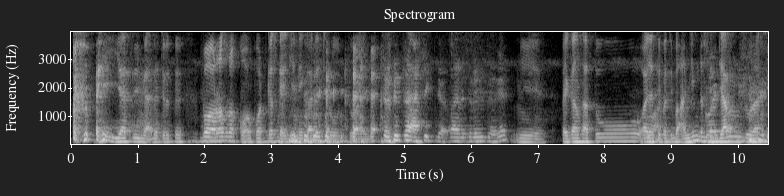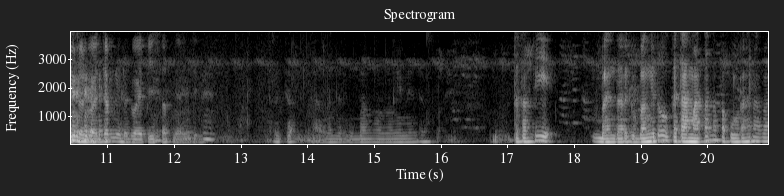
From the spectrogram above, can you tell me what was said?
iya sih nggak ada cerutu. Boros loh kok podcast kayak gini nggak ada cerutu aja. Cerutu asik, Cok. Kalau ada cerutu kan. Iya. Pegang satu aja tiba-tiba anjing udah sejam jam. durasi udah dua jam nih udah dua episode nih anjing. Tetapi Bantar Gebang itu kecamatan apa kelurahan apa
